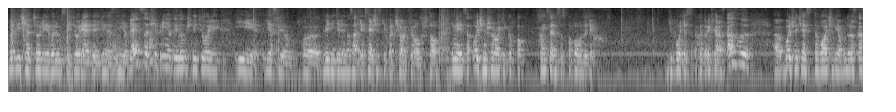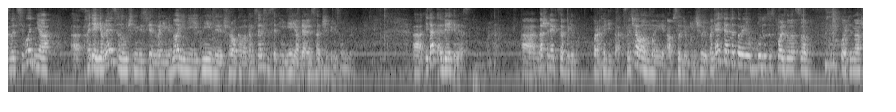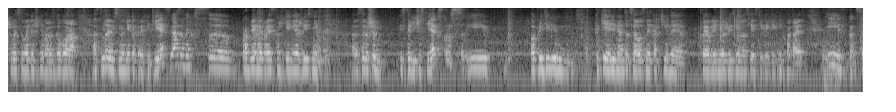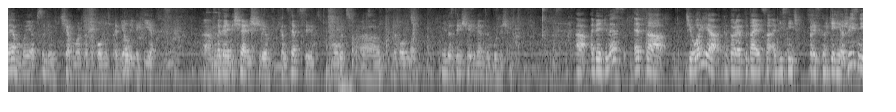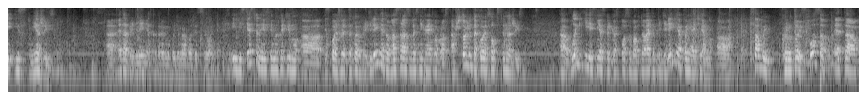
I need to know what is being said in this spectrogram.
в отличие от теории эволюции, теория абиогенеза не является общепринятой научной теорией. И если в две недели назад я всячески подчеркивал, что имеется очень широкий консенсус по поводу тех гипотез, о которых я рассказываю, э, большая часть того, о чем я буду рассказывать сегодня, э, хотя и являются научными исследованиями, но они не, не имеют широкого консенсуса и не являются общепризнанными. Э, итак, абиогенез. Наша лекция будет проходить так. Сначала мы обсудим ключевые понятия, которые будут использоваться в ходе нашего сегодняшнего разговора. Остановимся на некоторых идеях, связанных с э, проблемой происхождения жизни. Совершим исторический экскурс и определим, какие элементы целостной картины появления жизни у нас есть и каких не хватает. И в конце мы обсудим, чем можно заполнить пробелы и какие Э, многообещающие концепции могут э, заполнить недостающие элементы в будущем. А, абиогенез — это теория, которая пытается объяснить происхождение жизни из нежизни. Э, это определение, с которым мы будем работать сегодня. И, естественно, если мы хотим э, использовать такое определение, то у нас сразу возникает вопрос, а что же такое, собственно, жизнь? Э, в логике есть несколько способов давать определения понятиям. Самый крутой способ это...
